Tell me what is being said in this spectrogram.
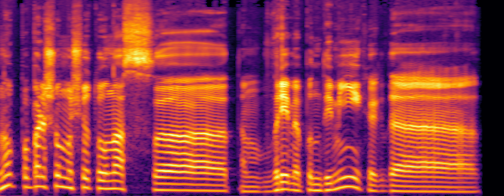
Ну, по большому счету, у нас э, там время пандемии, когда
